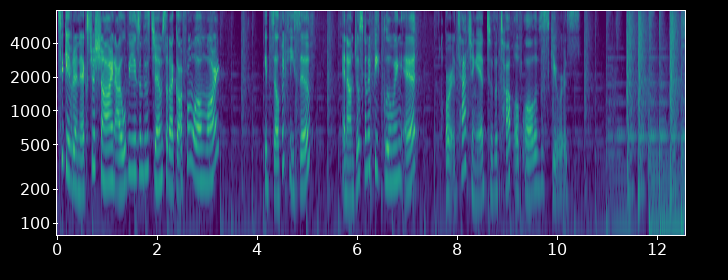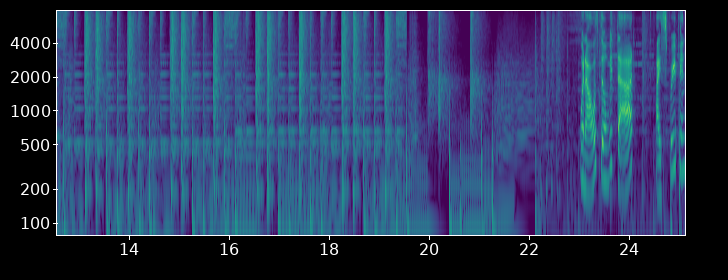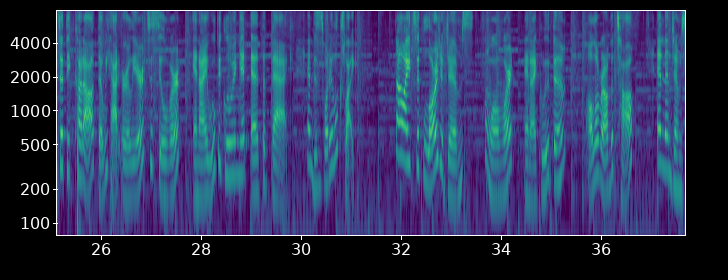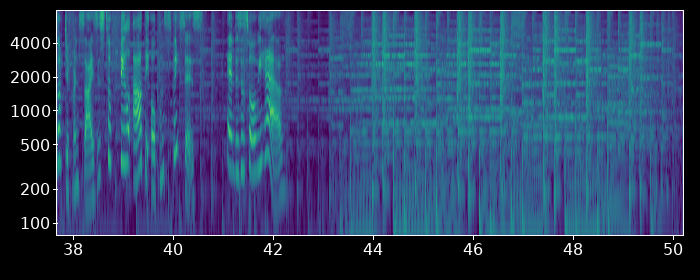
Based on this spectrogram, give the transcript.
To give it an extra shine, I will be using these gems that I got from Walmart. It's self-adhesive and I'm just going to be gluing it or attaching it to the top of all of the skewers. When I was done with that, I spray painted the cutout that we had earlier to silver and I will be gluing it at the back and this is what it looks like. Now I took larger gems from Walmart and I glued them all around the top and then gems of different sizes to fill out the open spaces. And this is what we have.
